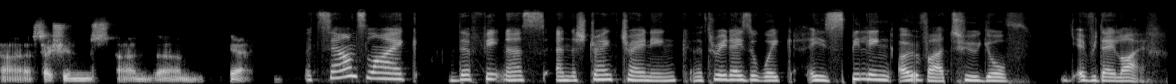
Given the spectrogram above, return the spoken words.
uh, sessions, and um, yeah. It sounds like the fitness and the strength training, the three days a week, is spilling over to your everyday life.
